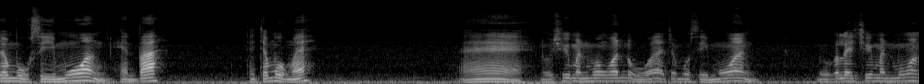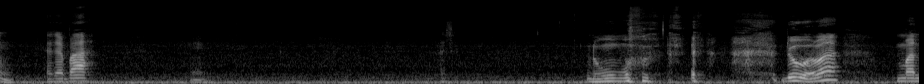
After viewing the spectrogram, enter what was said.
จมูกสีม่วงเห็นปะเห็นจมูกไหมอ่าหนูชื่อมันม่วงเพราะหนูอะจมูกสีม่วง หนูก็เลยชื่อมันม่วงเข้าใจปะหนูดูเหมือนว่ามัน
